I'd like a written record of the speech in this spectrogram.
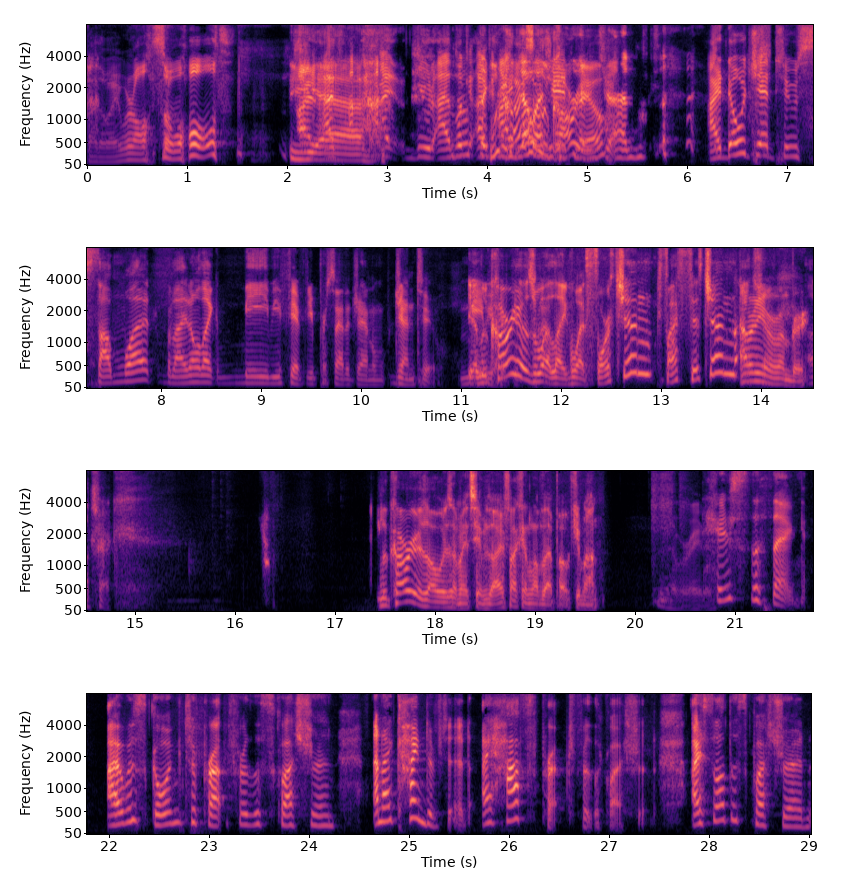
By the way, we're all so old. I- I- Yeah. I- dude, I I look. don't I, think I know Lucario. any Lucario. of them, Jen. I know Gen two somewhat, but I know like maybe fifty percent of Gen Gen two. yeah, Maybe Lucario's 50%. what, like what, fourth gen? Five, fifth gen? I I'll don't even remember. I'll check. Lucario is always on my team though. I fucking love that Pokemon. Here's the thing. I was going to prep for this question, and I kind of did. I half prepped for the question. I saw this question,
